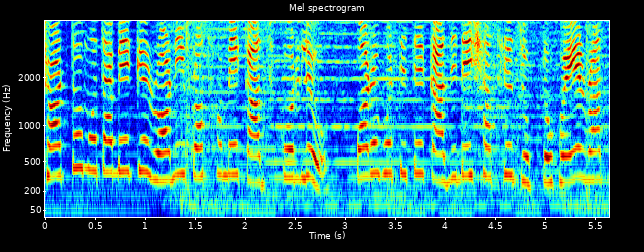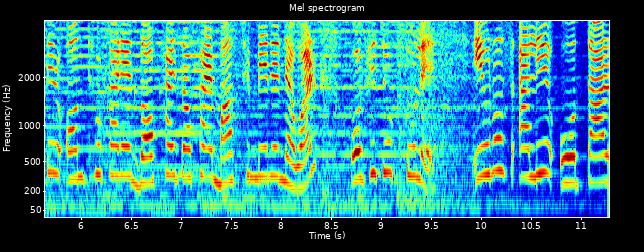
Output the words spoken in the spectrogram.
শর্ত মোতাবেক রনি প্রথমে কাজ করলেও পরবর্তীতে কাজীদের সাথে যুক্ত হয়ে রাতের অন্ধকারে দফায় দফায় মাছ মেরে নেওয়ার অভিযোগ তুলে ইউনুস আলী ও তার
